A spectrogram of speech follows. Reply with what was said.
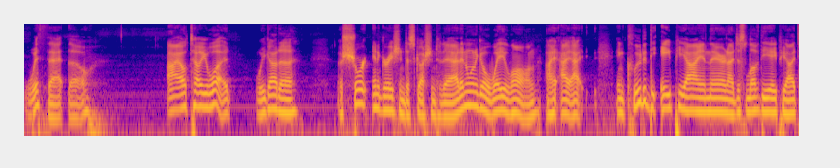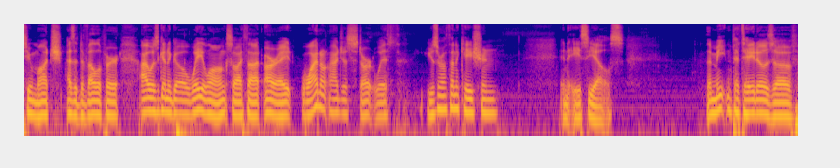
with that though, I'll tell you what, we got a a short integration discussion today. I didn't want to go way long. I, I, I, included the API in there, and I just love the API too much as a developer. I was going to go way long, so I thought, all right, why don't I just start with user authentication and ACLs? The meat and potatoes of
